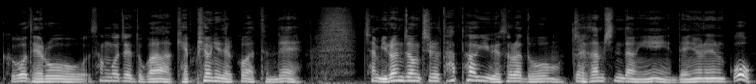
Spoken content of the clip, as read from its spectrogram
그거대로 선거제도가 개편이 될 것 같은데 참 이런 정치를 타파하기 위해서라도 네. 제3신당이 내년에는 꼭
